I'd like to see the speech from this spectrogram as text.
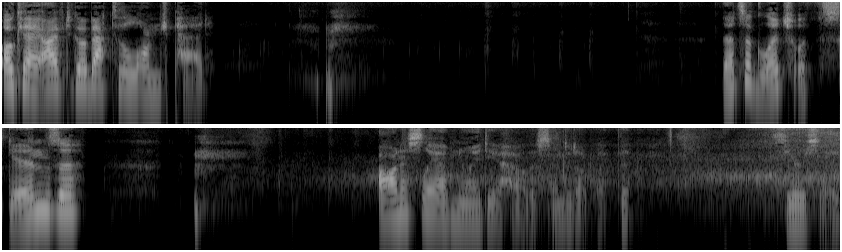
Okay, I have to go back to the launch pad. That's a glitch with skins. Honestly, I have no idea how this ended up like this. Seriously.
